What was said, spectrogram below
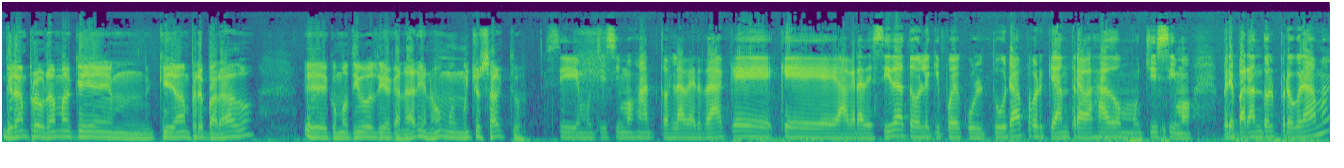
gran programa que, que han preparado eh, con motivo del Día Canaria, ¿no? Mu- Muchos actos. Sí, muchísimos actos. La verdad que, que agradecida a todo el equipo de cultura porque han trabajado muchísimo preparando el programa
